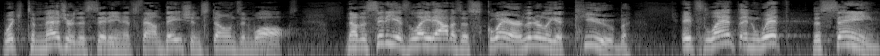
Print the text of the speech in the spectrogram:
which to measure the city and its foundation stones and walls. Now, the city is laid out as a square, literally a cube. Its length and width the same.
